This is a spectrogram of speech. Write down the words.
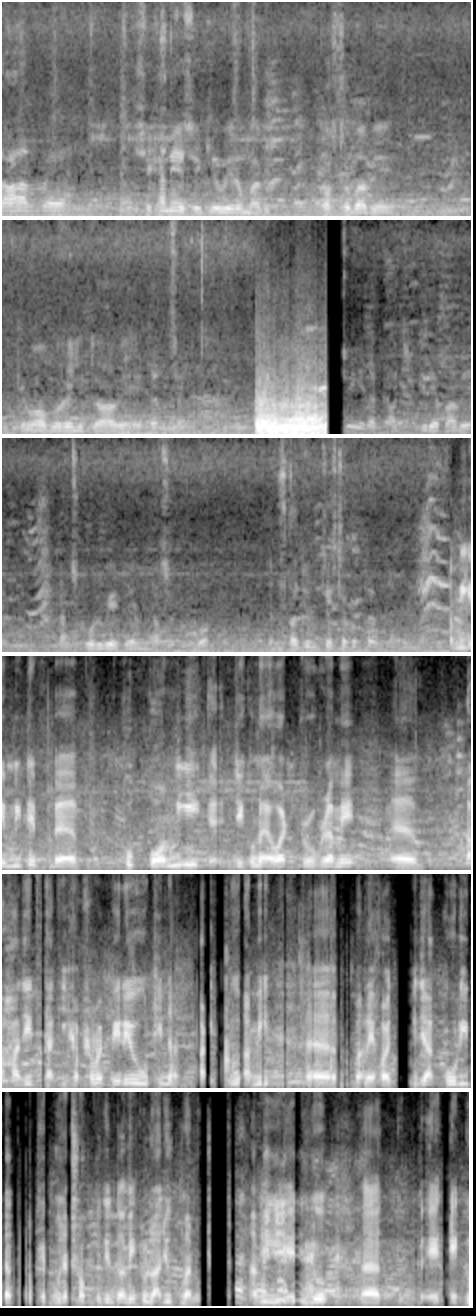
তার সেখানে এসে কেউ এরমভাবে কষ্ট পাবে, কেউ অবহেলিত হবে, এটা আমি চাই। নিশ্চয়ই এরা কাজ ফিরে পাবে, কাজ করবে, এটাই আমি আশা করব। তার জন্য চেষ্টা করতে হবে। আমি এমনিতে খুব কমই যে কোনো অ্যাওয়ার্ড প্রোগ্রামে হাজির থাকি। সবসময় পেরেও উঠি না। একটু আমি মানে হয়তো যা করি তা তোমাকে বোঝা শক্ত কিন্তু আমি একটু লাজুক মানুষ। আমি এগুলো একটু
